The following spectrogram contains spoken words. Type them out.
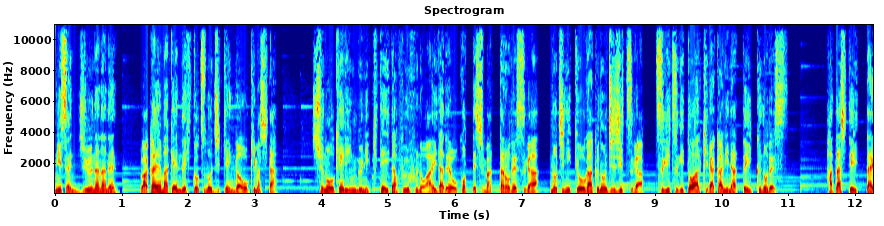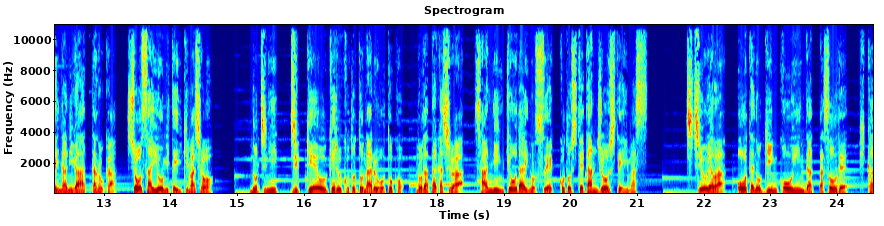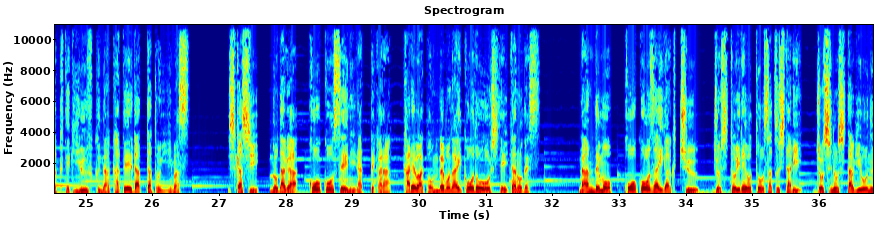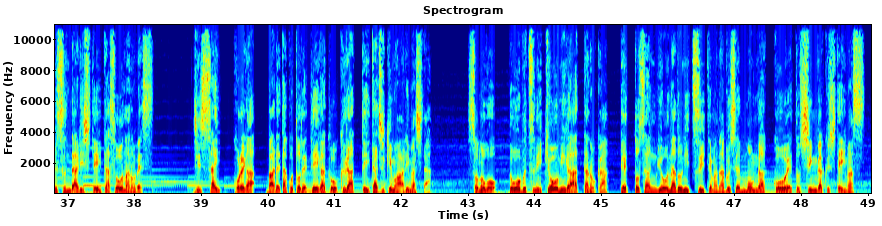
2017年、和歌山県で一つの事件が起きました。シュノーケリングに来ていた夫婦の間で起こってしまったのですが、後に驚愕の事実が次々と明らかになっていくのです。果たして一体何があったのか、詳細を見ていきましょう。後に実刑を受けることとなる男、野田隆は三人兄弟の末っ子として誕生しています。父親は大手の銀行員だったそうで、比較的裕福な家庭だったと言います。しかし、野田が高校生になってから彼はとんでもない行動をしていたのです。何でも、高校在学中、女子トイレを盗撮したり、女子の下着を盗んだりしていたそうなのです。実際、これがバレたことで定額を食らっていた時期もありました。その後、動物に興味があったのか、ペット産業などについて学ぶ専門学校へと進学しています。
